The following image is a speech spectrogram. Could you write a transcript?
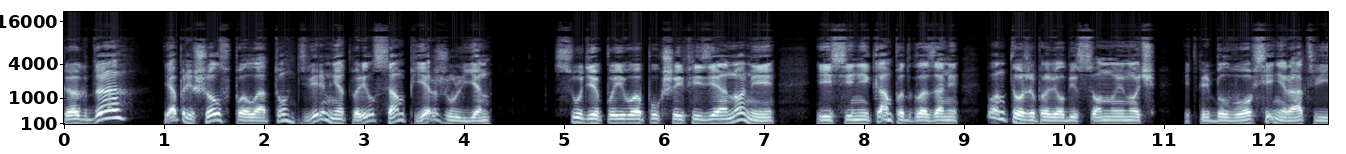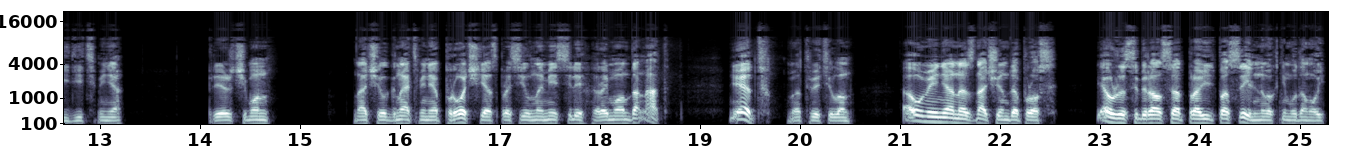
Когда я пришел в палату, дверь мне отворил сам Пьер Жульен. Судя по его опухшей физиономии и синякам под глазами, он тоже провел бессонную ночь и теперь был вовсе не рад видеть меня. Прежде чем он начал гнать меня прочь, я спросил, на месте ли Раймон Донат. — Нет, — ответил он, — а у меня назначен допрос. Я уже собирался отправить посыльного к нему домой.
